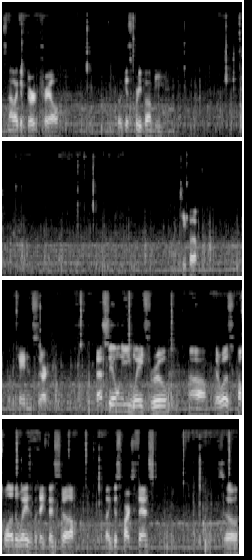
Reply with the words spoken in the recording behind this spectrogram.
It's not like a dirt trail, so it gets pretty bumpy. Keep up with the cadence there. That's the only way through. Um, there was a couple other ways, but they fenced off. Like this part's fenced, so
